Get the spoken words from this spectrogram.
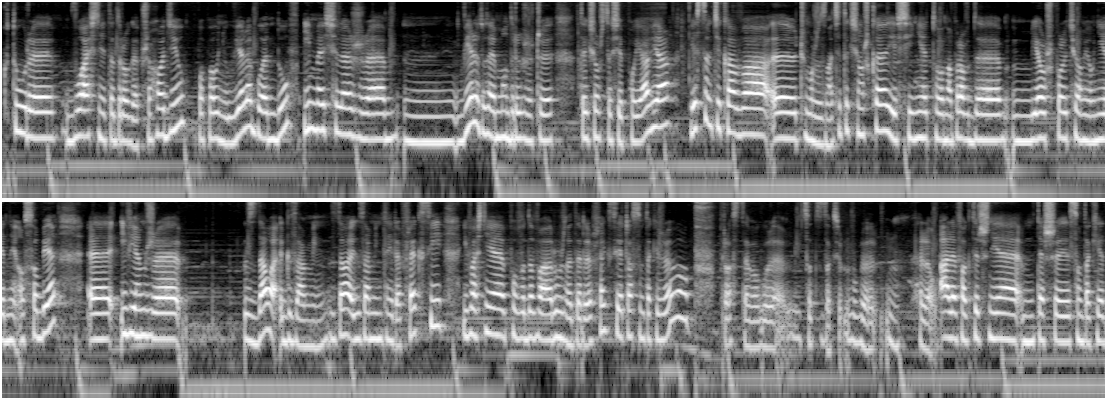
który właśnie tę drogę przechodził, popełnił wiele błędów i myślę, że mm, wiele tutaj mądrych rzeczy w tej książce się pojawia. Jestem ciekawa, e, czy może znacie tę książkę. Jeśli nie, to naprawdę mm, ja już poleciłam ją niejednej osobie i wiem, że zdała egzamin, zdała egzamin tej refleksji i właśnie powodowała różne te refleksje, czasem takie, że o, pff, proste w ogóle, co to za w ogóle, mm, hello. Ale faktycznie mm, też y, są takie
